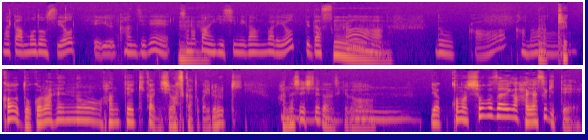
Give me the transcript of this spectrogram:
また戻すよっていう感じで、その間必死に頑張れよって出すか、どうかかな。結果をどこら辺の判定期間にしますかとかいろいろ話してたんですけど、いやこの商材が早すぎて、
